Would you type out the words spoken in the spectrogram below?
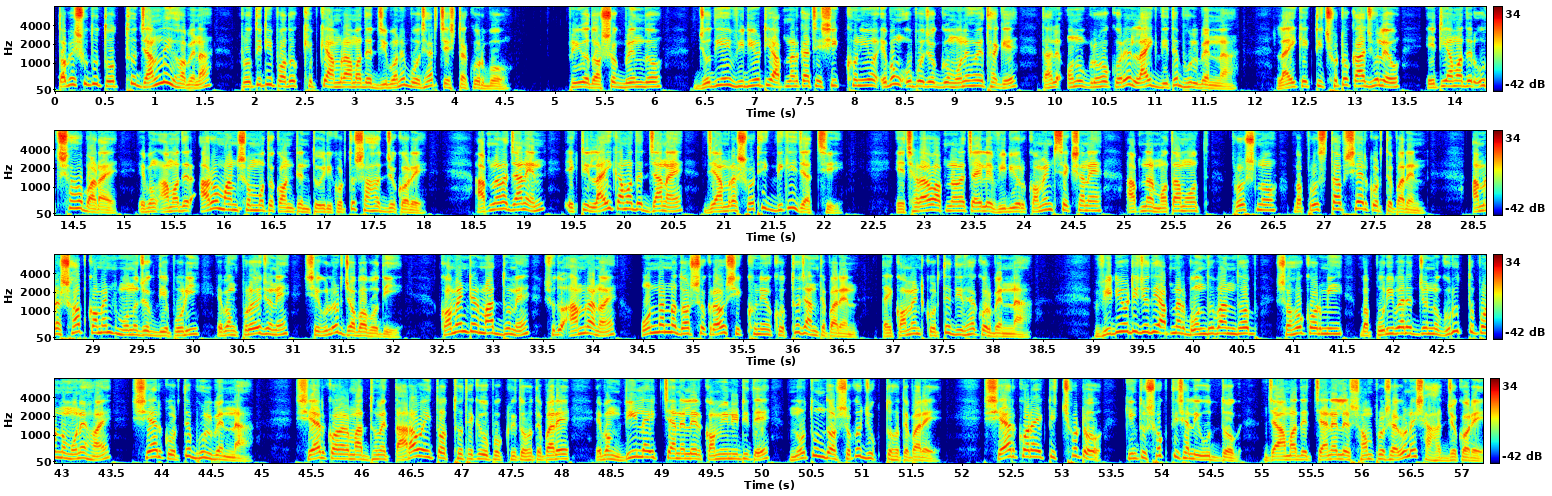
তবে শুধু তথ্য জানলেই হবে না, প্রতিটি পদক্ষেপকে আমরা আমাদের জীবনে বোঝার চেষ্টা করব। প্রিয় দর্শকবৃন্দ যদি এই ভিডিওটি আপনার কাছে শিক্ষণীয় এবং উপযোগ্য মনে হয়ে থাকে, তাহলে অনুগ্রহ করে লাইক দিতে ভুলবেন না। লাইক একটি ছোট কাজ হলেও এটি আমাদের উৎসাহ বাড়ায় এবং আমাদের আরও মানসম্মত কন্টেন্ট তৈরি করতে সাহায্য করে। আপনারা জানেন, একটি লাইক আমাদের জানায় যে আমরা সঠিক দিকেই যাচ্ছি। এছাড়াও আপনারা চাইলে ভিডিওর কমেন্ট সেকশনে আপনার মতামত, প্রশ্ন বা প্রস্তাব শেয়ার করতে পারেন। আমরা সব কমেন্ট মনোযোগ দিয়ে পড়ি এবং প্রয়োজনে সেগুলোর জবাবও দিই। কমেন্টের মাধ্যমে শুধু আমরা নয় অন্যান্য দর্শকরাও শিক্ষণীয় তথ্য জানতে পারেন, তাই কমেন্ট করতে দ্বিধা করবেন না। ভিডিওটি যদি আপনার বন্ধুবান্ধব, সহকর্মী বা পরিবারের জন্য গুরুত্বপূর্ণ মনে হয়, শেয়ার করতে ভুলবেন না। শেয়ার করার মাধ্যমে তারাও এই তথ্য থেকে উপকৃত হতে পারে এবং ডি লাইট চ্যানেলের কমিউনিটিতে নতুন দর্শকও যুক্ত হতে পারে। শেয়ার করা একটি ছোট কিন্তু শক্তিশালী উদ্যোগ, যা আমাদের চ্যানেলের সম্প্রসারণে সাহায্য করে।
